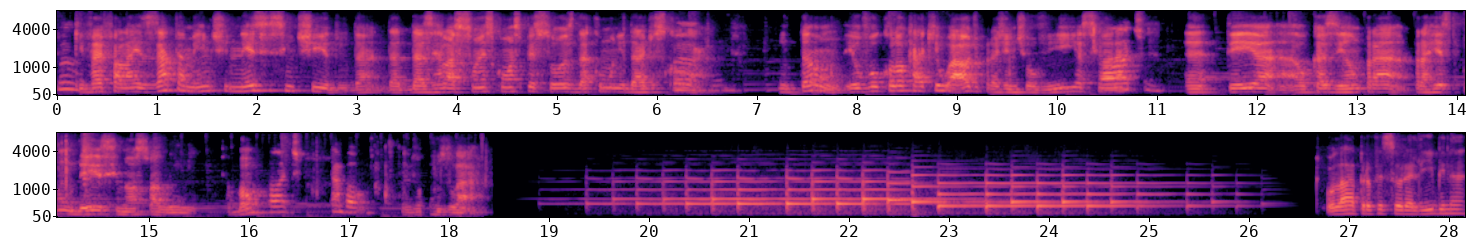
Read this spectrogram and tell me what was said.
hum. que vai falar exatamente nesse sentido da, da, das relações com as pessoas da comunidade escolar. Hum. Então, eu vou colocar aqui o áudio para a gente ouvir e a senhora é, ter a, a ocasião para responder esse nosso aluno, tá bom? Ótimo. Tá bom. Vamos lá. Olá, professora Libna.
